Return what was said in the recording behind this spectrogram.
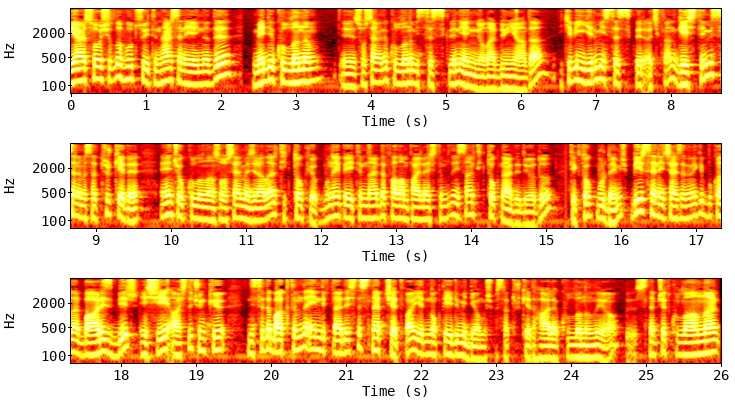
VR Social'da Hootsuite'in her sene yayınladığı medya kullanım, e, sosyal medya kullanım istatistiklerini yayınlıyorlar dünyada. 2020 istatistikleri açıklandı. Geçtiğimiz sene mesela Türkiye'de en çok kullanılan sosyal mecraları TikTok yok. Bunu hep eğitimlerde falan paylaştığımızda insan TikTok nerede diyordu. TikTok buradaymış. Bir sene içerisinde demek ki bu kadar bariz bir eşiği açtı. Çünkü listede baktığımda en diplerde işte Snapchat var. 7.7 milyonmuş mesela Türkiye'de hala kullanılıyor. Snapchat kullananlar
